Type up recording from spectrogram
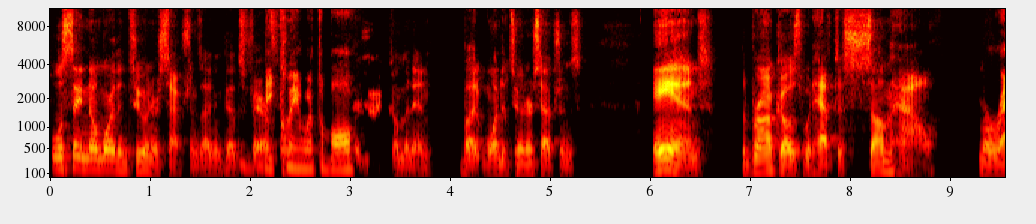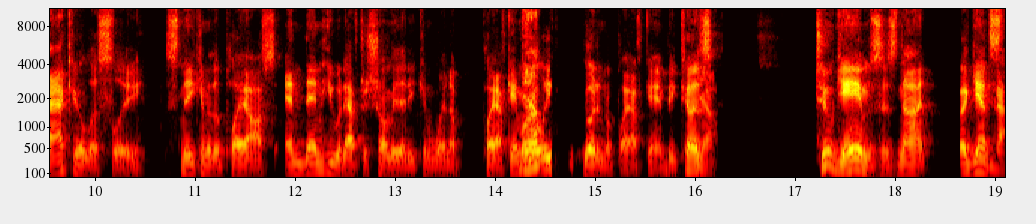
We'll say no more than two interceptions. I think that's fair. be clean with the ball. coming in, but one to two interceptions. And the Broncos would have to somehow miraculously sneak into the playoffs. And then he would have to show me that he can win a playoff game or at least be good in a playoff game because Yeah. two games is not against Nah.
